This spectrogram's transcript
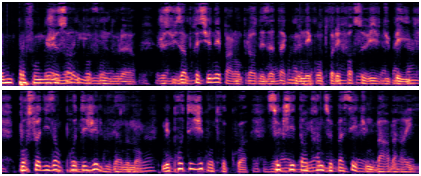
une profonde douleur. Je suis impressionné par l'ampleur des attaques menées contre les forces vives du pays, pour soi-disant protéger le gouvernement. Mais protéger contre quoi Ce qui est en train de se passer est une barbarie.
